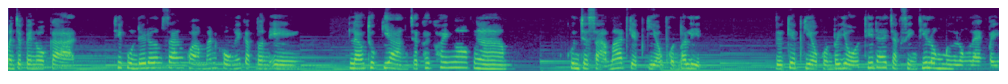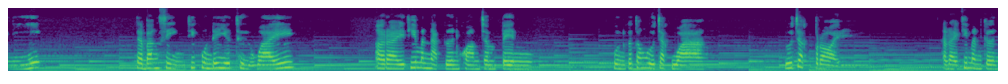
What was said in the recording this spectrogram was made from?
มันจะเป็นโอกาสที่คุณได้เริ่มสร้างความมั่นคงให้กับตนเอง แล้วทุกอย่างจะค่อยๆ งอกงาม คุณจะสามารถเก็บเกี่ยวผลผลิต หรือเก็บเกี่ยวผลประโยชน์ที่ได้จากสิ่งที่ลงมือลงแรงไปนี้ แต่บางสิ่งที่คุณได้ยึดถือไว้ อะไรที่มันหนักเกินความจำเป็น คุณก็ต้องรู้จักวาง รู้จักปล่อย อะไรที่มันเกิน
